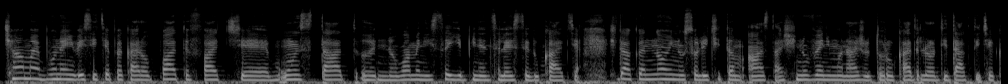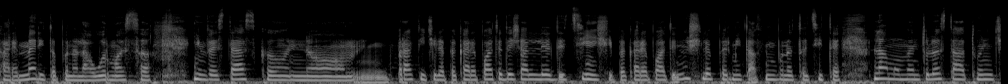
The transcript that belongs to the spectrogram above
cea mai bună investiție pe care o poate face un stat în oamenii săi e, bineînțeles, educația. Și dacă noi nu solicităm asta și nu venim în ajutorul cadrelor didactice care merită până la urmă să investească în uh, practicile pe care poate deja le dețin și pe care poate nu și le permit a fi îmbunătățite împărțite la momentul ăsta, atunci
